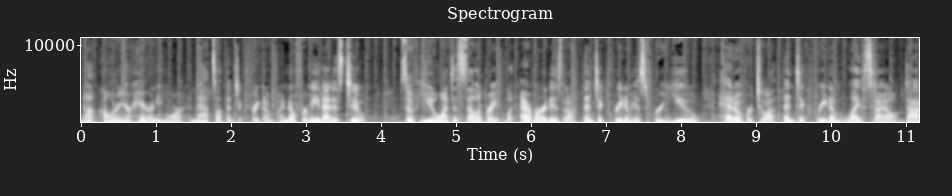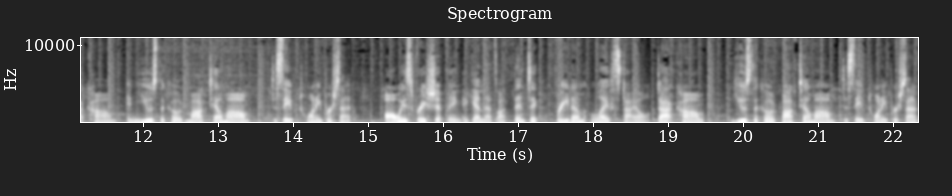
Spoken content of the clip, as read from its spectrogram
not coloring your hair anymore, and that's authentic freedom. I know for me that is too. So if you want to celebrate whatever it is that authentic freedom is for you, head over to authenticfreedomlifestyle.com and use the code MocktailMom to save 20%. Always free shipping. Again, that's authenticfreedomlifestyle.com. Use the code MocktailMom to save 20%.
